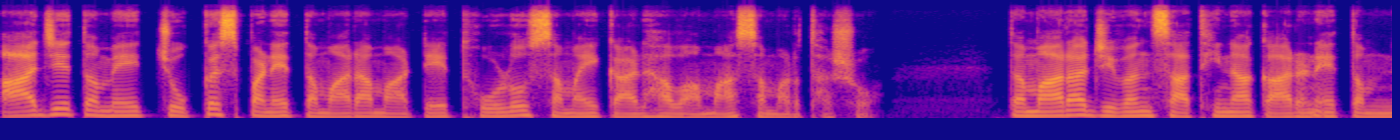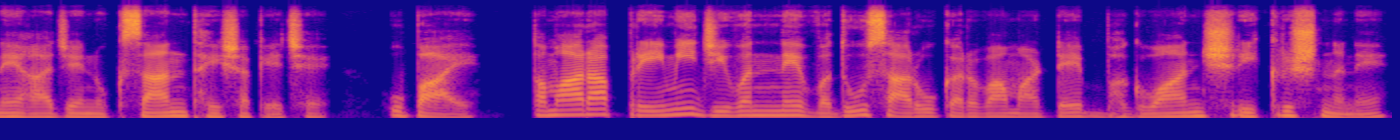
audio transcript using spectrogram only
આજે તમે ચોક્કસપણે તમારા માટે થોડો સમય કાઢાવામાં સમર્થ હશો. તમારા જીવનસાથીના કારણે તમને આજે નુકસાન થઈ શકે છે. ઉપાય, તમારા પ્રેમી જીવનને વધુ સારું કરવા માટે ભગવાન શ્રી કૃષ્ણને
